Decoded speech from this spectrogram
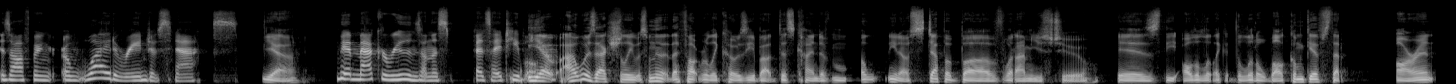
is offering a wide range of snacks. yeah. We have macaroons on this bedside table. Yeah, I was actually it was something that I felt really cozy about this kind of uh, you know step above what I'm used to is the all the like the little welcome gifts that aren't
